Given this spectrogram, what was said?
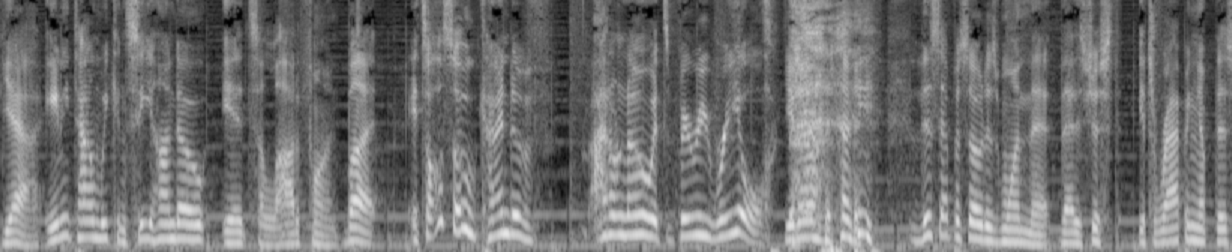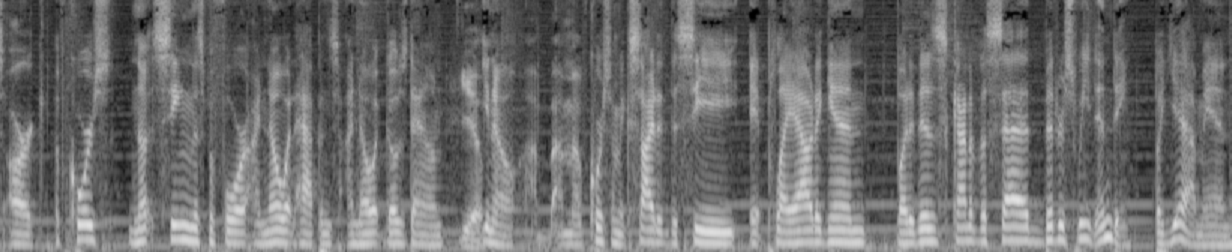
yeah, anytime we can see Hondo, it's a lot of fun. But it's also kind of, I don't know, it's very real, you know? I mean, this episode is one that, that is just, it's wrapping up this arc. Of course, no, seeing this before, I know what happens, I know it goes down. Yep. You know, I'm, of course, I'm excited to see it play out again, but it is kind of a sad, bittersweet ending. But yeah, man,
